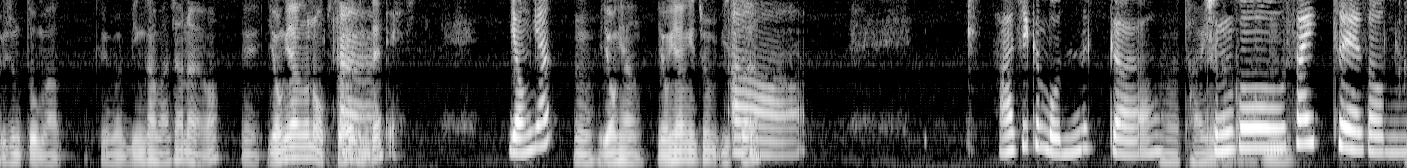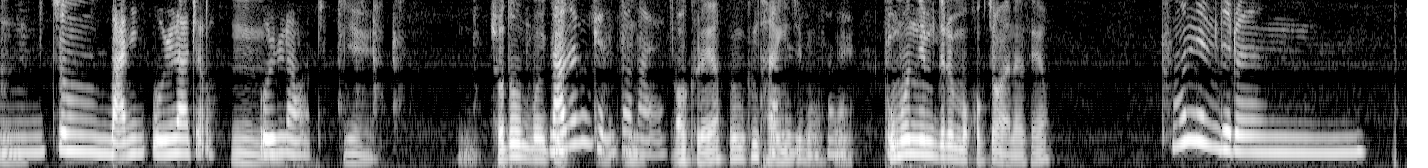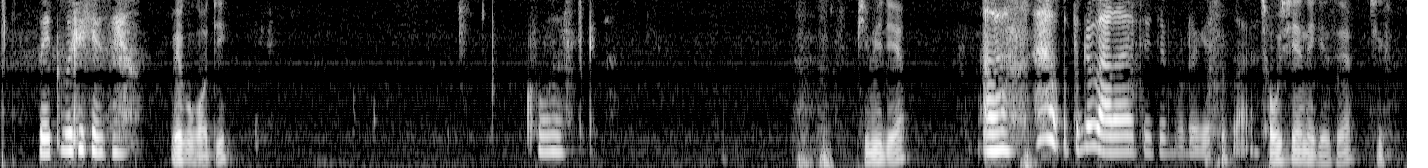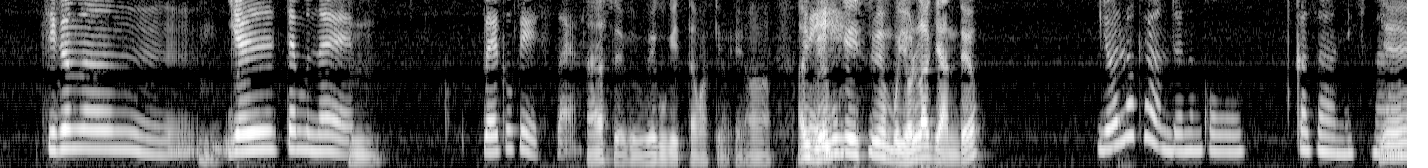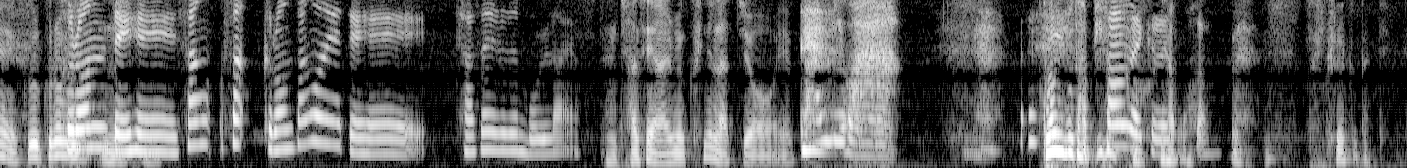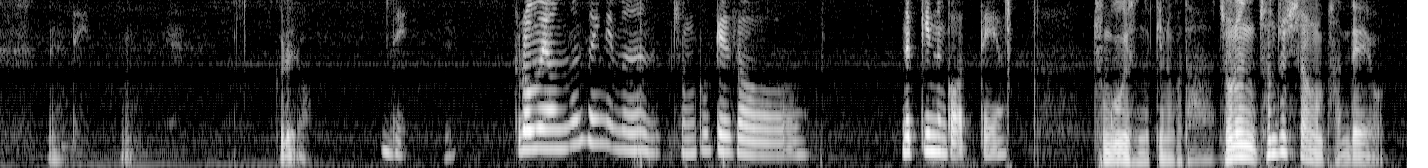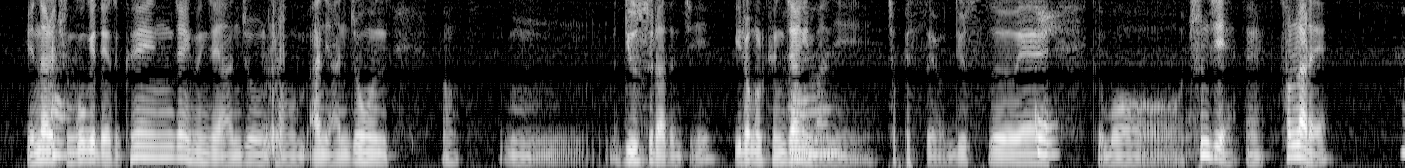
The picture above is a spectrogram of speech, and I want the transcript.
요즘 또막 그 민감하잖아요. 예. 영향은 없어요, 아, 근데? 네. 영양? 응, 영향, 영향이 좀 있어요. 아, 아직은 못 느껴요. 아. 중국 음, 사이트에서는 좀 많이 올라죠. 음, 올라와죠. 예. 음, 저도 뭐 이렇게- 나는 괜찮아요. 어 그래요? 그럼 그럼 다행이지 뭐. 예. 네. 부모님들은 뭐 걱정 안 하세요? 부모님들은 외국에 계세요. 외국 어디? 그걸 어떻게 비밀이에요? 아 어떻게 말해야 될지 모르겠어요. 저우시엔에 계세요? 지금? 지금은 일 때문에 음, 외국에 있어요. 알았어요. 그 외국에 있다고 할게요. 예. 아, 아니 네. 외국에 있으면 뭐 연락이 안 돼요? 연락이 안 되는 거 그까지 아니지만 예, 그, 그러면. 그런 음, 대해 상, 사, 그런 상황에 대해 자세를 몰라요. 음, 자세히 알면 큰일 났죠. 예, 빨리 와! 공부 다 필요 없어. 처음에. 그랬어. 그럴 것 같아. 예. 음. 그래요. 네. 그러면 선생님은 중국에서 느끼는 거 어때요? 중국에서 느끼는 거다. 저는 천주 씨랑은 반대예요. 옛날에 어. 중국에 대해서 굉장히 굉장히 안 좋은 경험, 아니 안 좋은 어, 음, 뉴스라든지 이런 걸 굉장히 아. 많이 접했어요. 뉴스에 네. 그뭐 춘지에 예, 설날에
